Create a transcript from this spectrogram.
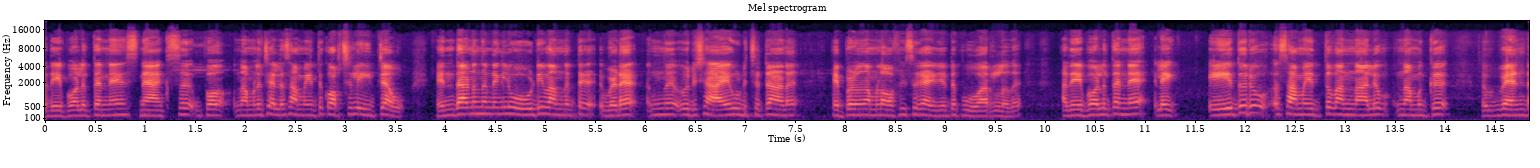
അതേപോലെ തന്നെ സ്നാക്സ് ഇപ്പോൾ നമ്മൾ ചില സമയത്ത് കുറച്ച് ലേറ്റ് ആവും. എന്താണെന്നുണ്ടെങ്കിൽ ഓടി വന്നിട്ട് ഇവിടെ നിന്ന് ഒരു ചായ കുടിച്ചിട്ടാണ് എപ്പോഴും നമ്മൾ ഓഫീസ് കഴിഞ്ഞിട്ട് പോവാറുള്ളത്. അതേപോലെ തന്നെ ലൈക്ക് ഏതൊരു സമയത്ത് വന്നാലും നമുക്ക് വേണ്ട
